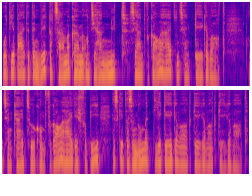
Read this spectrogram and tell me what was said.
wo die beiden dann wirklich zusammenkommen und sie haben nichts. Sie haben die Vergangenheit und sie haben die Gegenwart und sie haben keine Zukunft. Vergangenheit ist vorbei. Es gibt also nur die Gegenwart, Gegenwart, Gegenwart.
